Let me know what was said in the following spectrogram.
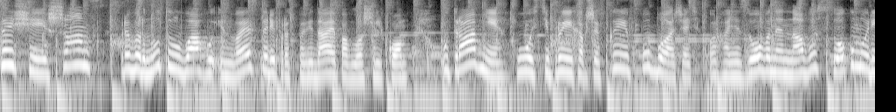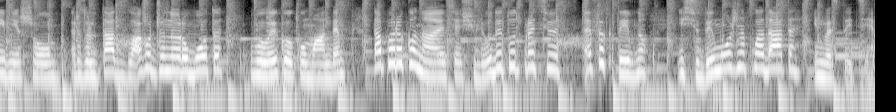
Це ще й шанс привернути увагу інвесторів, розповідає Павло Шелько. У травні гості, приїхавши в Київ, побачать організоване на високому рівні шоу, результат злагодженої роботи великої команди та переконаються, що люди тут працюють ефективно і сюди можна вкладати інвестиції.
